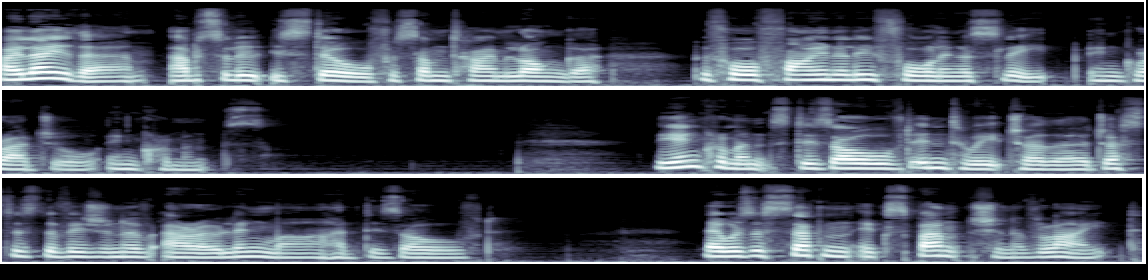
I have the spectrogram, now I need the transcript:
I lay there, absolutely still, for some time longer before finally falling asleep in gradual increments. The increments dissolved into each other just as the vision of Aro Lingma had dissolved. There was a sudden expansion of light.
